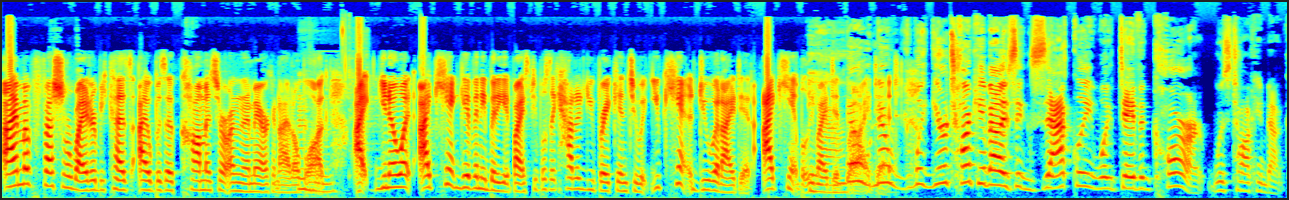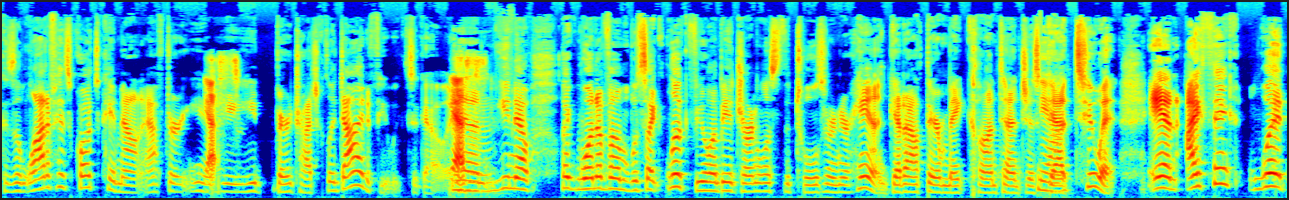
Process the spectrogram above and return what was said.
I'm a professional writer because I was a commenter on an American Idol blog. Mm-hmm. I, you know what? I can't give anybody advice. People's like, "How did you break into it?" You can't do what I did. I can't believe I Yeah. did what No, I no. did. What you're talking about is exactly what David Carr was talking about because a lot of his quotes came out after you know, Yes. he, he very tragically died a few weeks ago. Yes. And, you know, like one of them was like, look, if you want to be a journalist, the tools are in your hand. Get out there, make content, just Yeah. get to it. And I think what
